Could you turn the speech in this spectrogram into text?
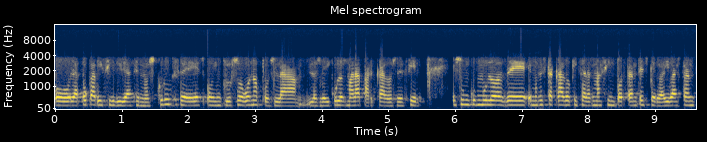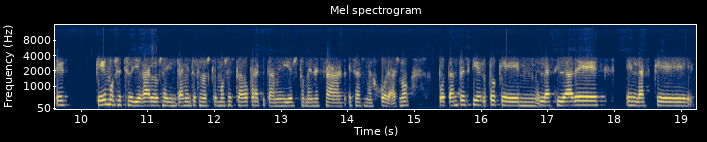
o la poca visibilidad en los cruces o incluso bueno pues la, los vehículos mal aparcados. Es decir es un cúmulo de hemos destacado quizá las más importantes pero hay bastantes que hemos hecho llegar a los ayuntamientos en los que hemos estado para que también ellos tomen esas esas mejoras no por tanto es cierto que mm, las ciudades en las que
